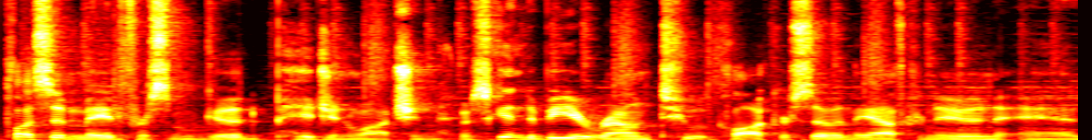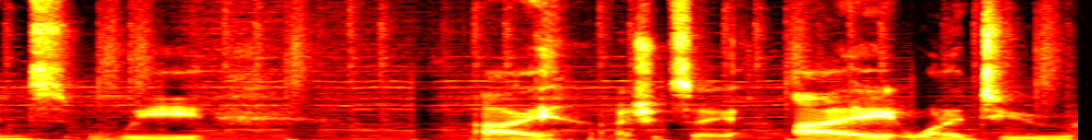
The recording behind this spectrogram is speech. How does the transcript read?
plus, it made for some good pigeon watching. It was getting to be around 2 o'clock or so in the afternoon, and we. I, I should say, I wanted to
